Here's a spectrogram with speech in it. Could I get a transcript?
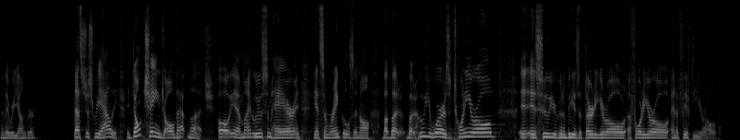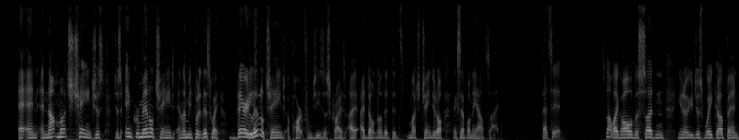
when they were younger. That's just reality. It don't change all that much. Oh yeah, might lose some hair and get some wrinkles and all, but but but who you were as a 20-year-old is, is who you're going to be as a 30-year-old, a 40-year-old, and a 50-year-old. And, and, not much change, just, just incremental change. And let me put it this way very little change apart from Jesus Christ. I, I don't know that there's much change at all, except on the outside. That's it. It's not like all of a sudden, you know, you just wake up and,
